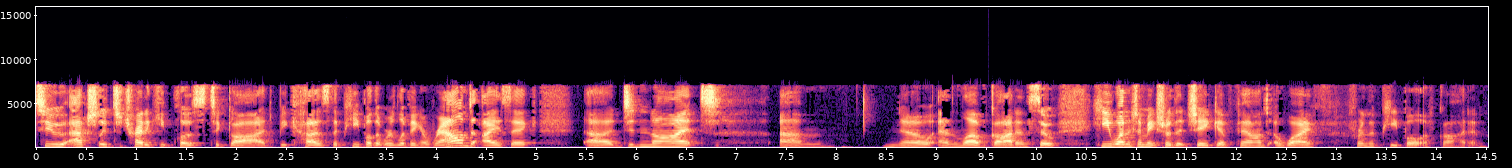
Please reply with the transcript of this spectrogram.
to actually to try to keep close to God because the people that were living around Isaac uh, did not um, know and love God. And so he wanted to make sure that Jacob found a wife from the people of God. And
